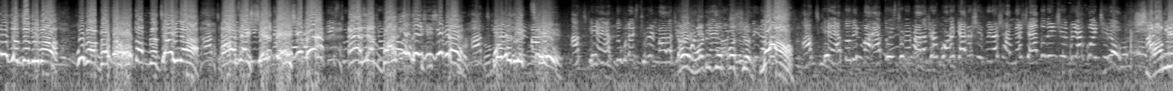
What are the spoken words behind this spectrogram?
পর্যন্ত দিব কোনো ভেদাভেদ আমরা চাই না আজ এই শিল্পী হিসেবে আজ বাংলাদেশ হিসেবে বলে দিচ্ছি আজকে এতগুলো স্টুডেন্ট মারা যাওয়ার what পরে is your কেন question? আজকে এতদিন এত স্টুডেন্ট মারা যাওয়ার পরে কেন শিল্পীরা সামনে আসে এতদিন শিল্পীরা কই ছিল আমি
